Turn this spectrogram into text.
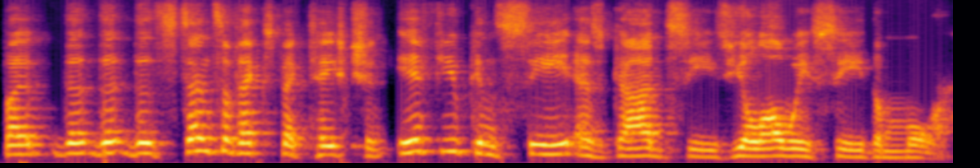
but the, the, the sense of expectation if you can see as god sees you'll always see the more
